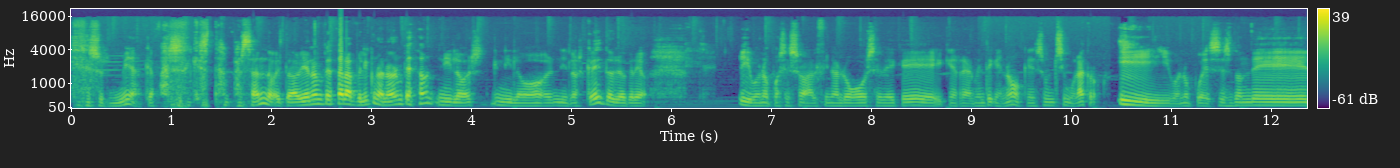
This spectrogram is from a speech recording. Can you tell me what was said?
Y dices, mía, ¿qué, pasa? ¿qué está pasando? Y todavía no ha empezado la película, no han empezado ni los, ni, ni los créditos, yo creo. Y bueno, pues eso, al final luego se ve que, realmente que no, que es un simulacro. Y bueno, pues es donde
